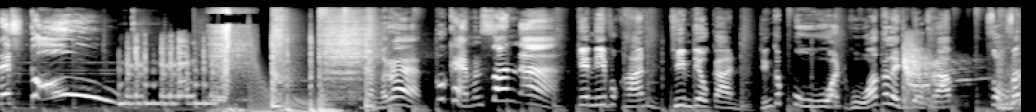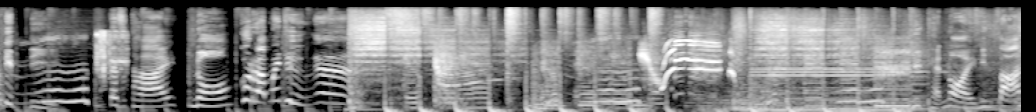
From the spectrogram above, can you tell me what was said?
let's go อย่างแรกก็แขนมันสั้นอะ เกมนี้พวกฮันทีมเดียวกัน ถึงกับปวดหัวกันเลยทีเดียวครับ ส่งสดิบดี แต่สุดท้ายน้องก็รับไม่ถึงอะยืดแขนหน่อยมินตัน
